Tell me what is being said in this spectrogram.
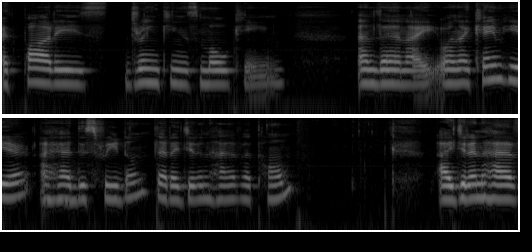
at parties, drinking, smoking. And then I when I came here, I had mm-hmm. this freedom that I didn't have at home. I didn't have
